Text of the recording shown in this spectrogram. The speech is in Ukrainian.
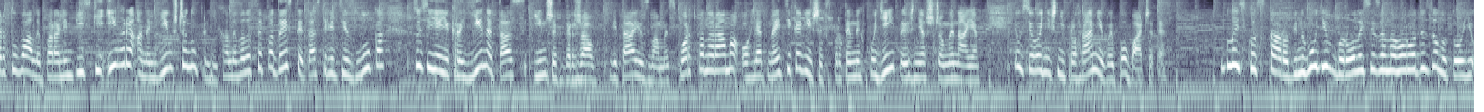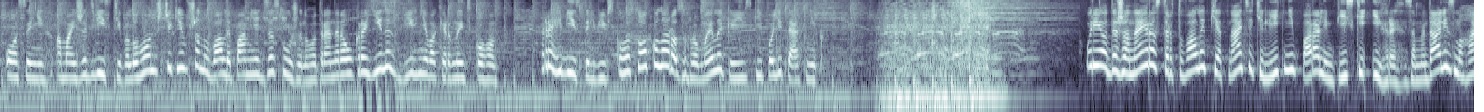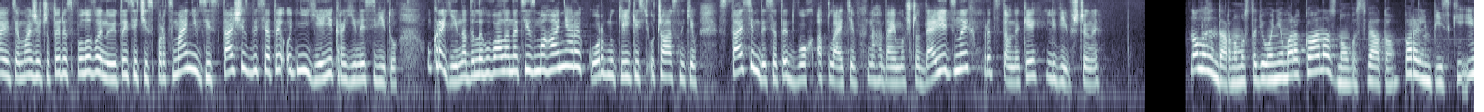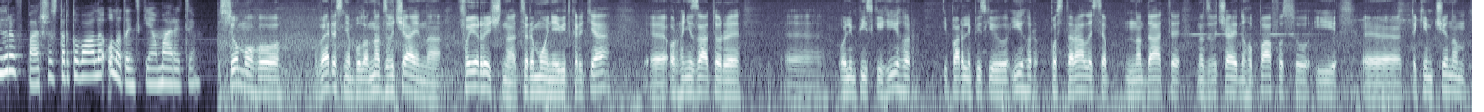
Стартували Паралімпійські ігри, а на Львівщину приїхали велосипедисти та стрільці з лука з усієї країни та з інших держав. Вітаю з вами Спорт Панорама. Огляд найцікавіших спортивних подій тижня, що минає. І у сьогоднішній програмі ви побачите. Близько ста робінгудів боролися за нагороди золотої осені, а майже 200 велогонщиків вшанували пам'ять заслуженого тренера України Збігнєва Керницького. Регбісти львівського сокола розгромили київський політехнік. У Ріо-де-Жанейро стартували 15-літні Паралімпійські ігри. За медалі змагаються майже 4,5 тисячі спортсменів зі 161 країни світу. Україна делегувала на ці змагання рекордну кількість учасників 172 атлетів. Нагадаємо, що 9 з них представники Львівщини. На легендарному стадіоні Маракана знову свято. Паралімпійські ігри вперше стартували у Латинській Америці. 7 вересня була надзвичайна феєрична церемонія відкриття. Е, Організатори е, Олімпійських ігор і Паралімпійських ігор постаралися надати надзвичайного пафосу і е, таким чином.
